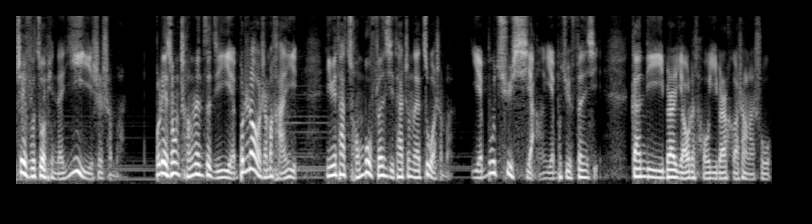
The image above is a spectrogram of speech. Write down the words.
这幅作品的意义是什么？”布列松承认自己也不知道有什么含义，因为他从不分析他正在做什么，也不去想，也不去分析。甘地一边摇着头，一边合上了书，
